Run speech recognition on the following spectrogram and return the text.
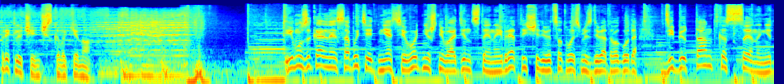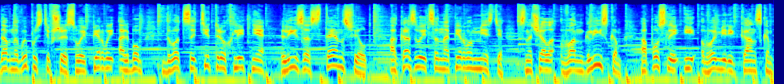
приключенческого кино. И музыкальное событие дня сегодняшнего, 11 ноября 1989 года. Дебютантка сцены, недавно выпустившая свой первый альбом 23-летняя Лиза Стэнсфилд, оказывается на первом месте. Сначала в английском, а после и в американском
